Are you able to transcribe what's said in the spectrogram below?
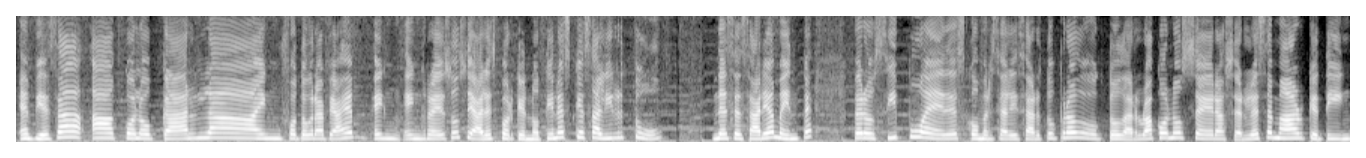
empieza a colocarla en fotografías en, redes sociales porque no tienes que salir tú necesariamente, pero sí puedes comercializar tu producto, darlo a conocer, hacerle ese marketing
